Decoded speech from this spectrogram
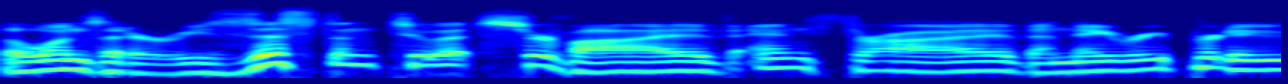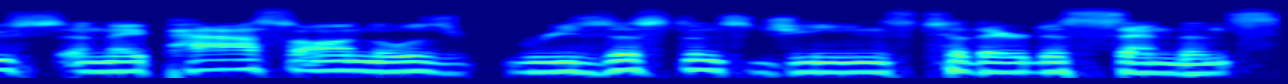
The ones that are resistant to it survive and thrive and they reproduce and they pass on those resistance genes to their descendants.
